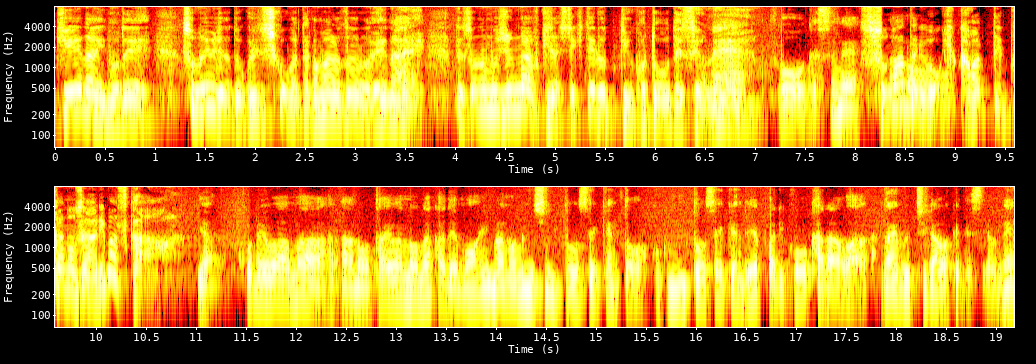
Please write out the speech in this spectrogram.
起きえないのでその意味では独立志向が高まらざるを得ないでその矛盾が噴き出してきてるっていうことですよね。そうですねそのあたりが大きく変わっていく可能性ありますか？いやこれはまああの台湾の中でも今の民進党政権と国民党政権でやっぱりこうカラーはだいぶ違うわけですよね。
